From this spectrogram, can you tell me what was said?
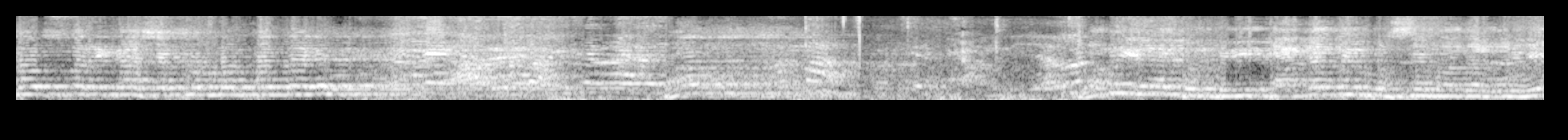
ತೋರಿಸ್ತಾರೆ ಕಾಶಪ್ಪರು ಅಂತಂದಾಗ ನಮಗೆ ಬರ್ತೀವಿ ತಾಕತ್ತಿನ ಪ್ರಶ್ನೆ ಮಾತಾಡ್ತೀವಿ.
